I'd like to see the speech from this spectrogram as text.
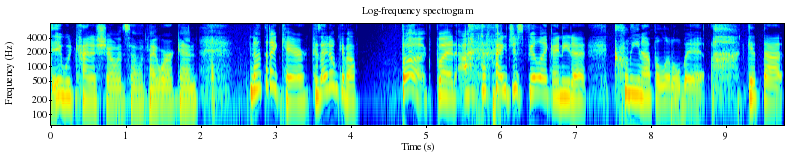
it would kind of show in some of my work and not that I care because I don't give a fuck, but I, I, just feel like I need to clean up a little bit, get that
